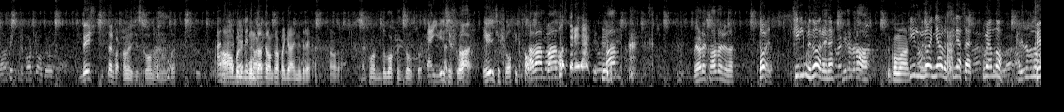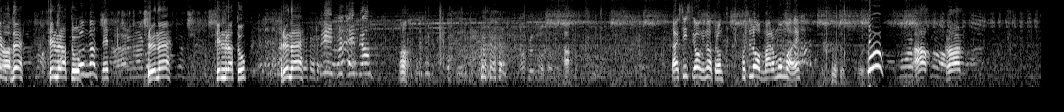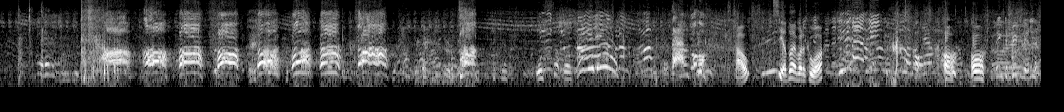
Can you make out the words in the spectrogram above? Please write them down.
Mye større fart. Han er ikke skada eller noe. Nei, Han har bare litt vondt etter han traff ei grein i treet. Ja, da. Jeg kommer tilbake med stolt. da. Jeg vil ikke se. Jeg vil ikke se. Fy faen. vent, vent. Vent. Men gjør det klar nå, Rune. Ta, filme nå, Rune. Film nå. Kommer han. Film nå, en jævla kineser. Kom igjen nå. Film nå. Film, du! Film rett opp! Rune, vent litt. Rune! Film rett opp! Rune! Det er siste gangen nå, Trond. Får ikke lov mer av mamma di. Ja, klart. Au! Si at det er bare skoa. Åh, åh. Ring til sykebilen.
